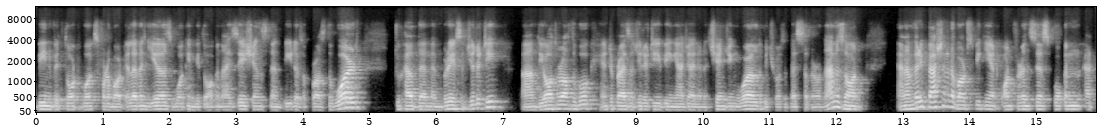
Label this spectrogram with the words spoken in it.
been with ThoughtWorks for about 11 years, working with organizations and leaders across the world to help them embrace agility I'm the author of the book, Enterprise Agility Being Agile in a Changing World, which was a bestseller on Amazon. And I'm very passionate about speaking at conferences, spoken at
